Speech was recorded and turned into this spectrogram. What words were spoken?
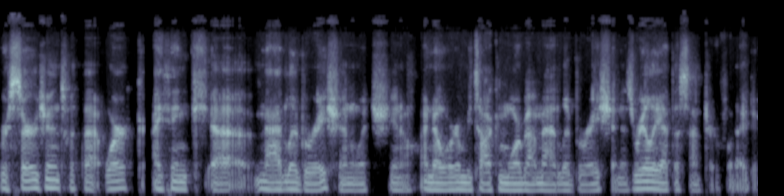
resurgence with that work. I think uh, Mad Liberation, which, you know, I know we're going to be talking more about Mad Liberation, is really at the center of what I do.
